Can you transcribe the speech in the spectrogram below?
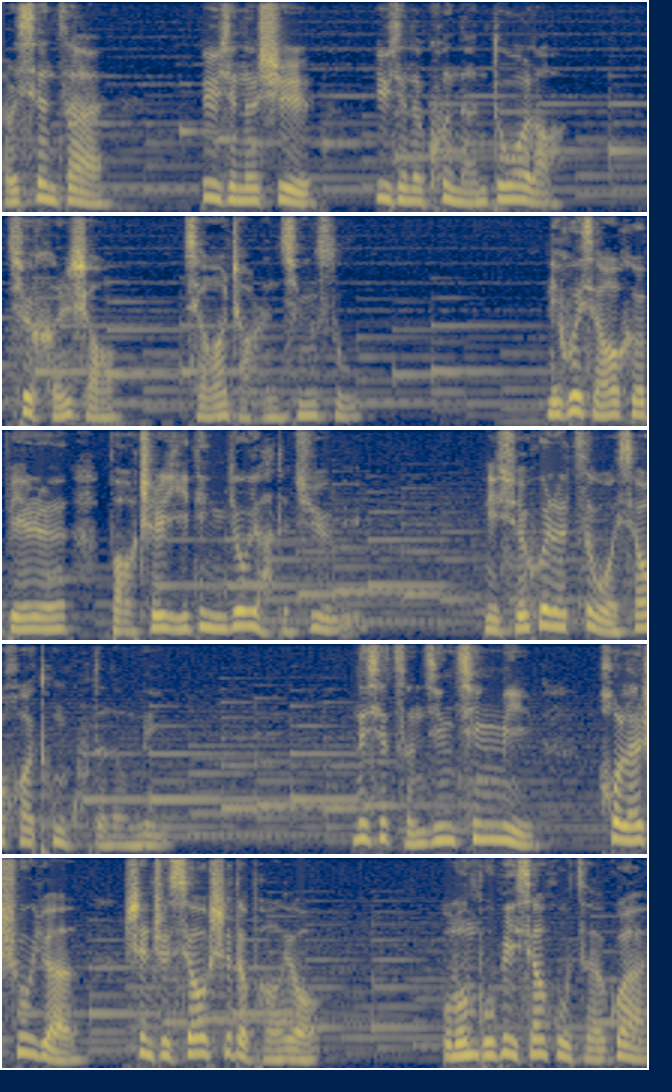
而现在，遇见的事，遇见的困难多了，却很少想要找人倾诉。你会想要和别人保持一定优雅的距离，你学会了自我消化痛苦的能力。那些曾经亲密，后来疏远，甚至消失的朋友，我们不必相互责怪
